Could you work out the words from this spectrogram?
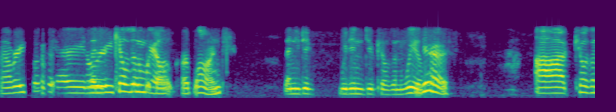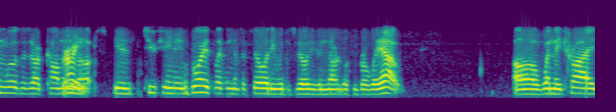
I already spoke, Okay, I already Kills spoke Wheels. about Carte Blanche. Then you did. We didn't do Kills on Wheels. Yes, Uh, Kills on Wheels is a comedy Right. about is two teenage boys living in a facility with disabilities and are looking for a way out. Uh, when they try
